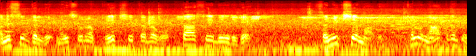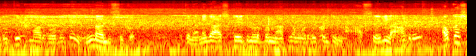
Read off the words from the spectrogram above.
ಅನಿಸಿದ್ದಲ್ಲಿ ಮೈಸೂರಿನ ಪ್ರೇಕ್ಷಕರ ಒತ್ತಾಸೆ ಮೇರೆಗೆ ಸಮೀಕ್ಷೆ ಮಾಡಿ ಕೆಲವು ನಾಟಕವನ್ನು ರಿಪೀಟ್ ಮಾಡ್ಬೋದು ಅಂತ ನನ್ನ ಅನಿಸಿಕೆ. ಯಾಕೆ ನನಗೆ ಆ ಸ್ಟೇಜ್ ಮೇಲೆ ಬಂದು ನಾಟಕ ಮಾಡಬೇಕು ಅಂತ ಆಸೆ ಇಲ್ಲ. ಆದರೆ ಅವಕಾಶ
